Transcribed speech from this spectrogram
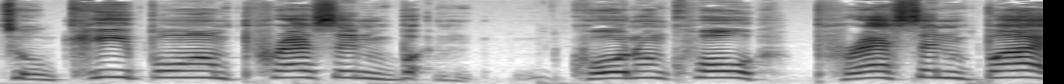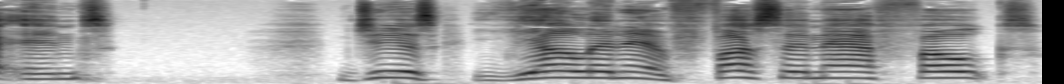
to keep on pressing quote unquote pressing buttons just yelling and fussing at folks.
